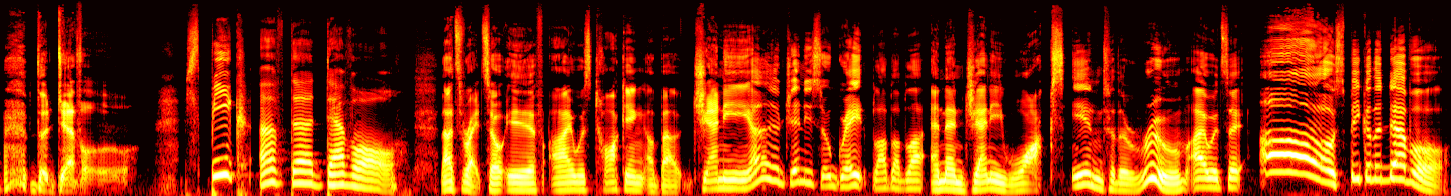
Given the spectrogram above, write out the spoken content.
The devil. ？Speak of the devil。 That's right. So if I was talking about Jenny, oh, Jenny's so great, blah, blah, blah, and then Jenny walks into the room, I would say, oh, speak of the devil.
